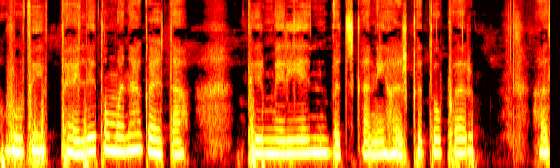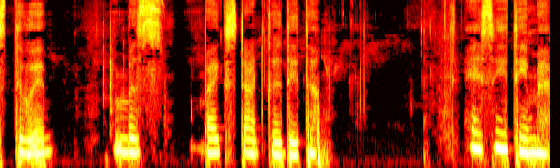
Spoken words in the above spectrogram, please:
वो भी पहले तो मना करता, फिर मेरी इन बचकानी हरकतों पर हँसते हुए बस बाइक स्टार्ट कर देता। ऐसी ही थी मैं।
